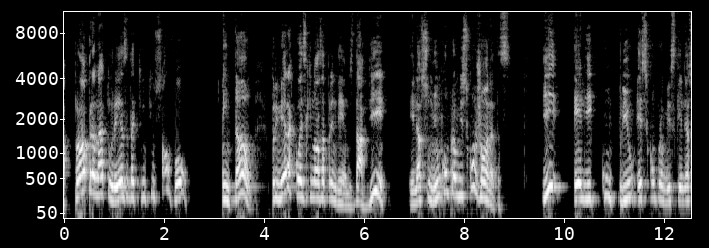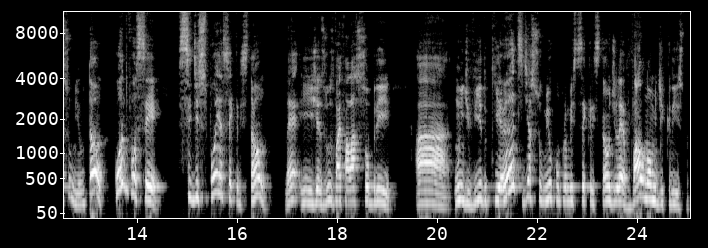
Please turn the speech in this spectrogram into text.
a própria natureza daquilo que o salvou. Então, primeira coisa que nós aprendemos, Davi, ele assumiu um compromisso com Jonatas. E ele cumpriu esse compromisso que ele assumiu. Então, quando você se dispõe a ser cristão, né, e Jesus vai falar sobre a, um indivíduo que antes de assumir o compromisso de ser cristão, de levar o nome de Cristo,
